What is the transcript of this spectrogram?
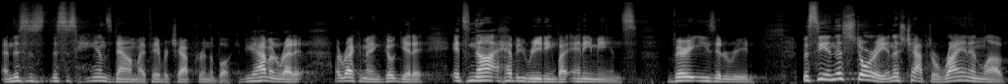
And this is, this is hands down my favorite chapter in the book. If you haven't read it, I recommend go get it. It's not heavy reading by any means, very easy to read. But see, in this story, in this chapter, Ryan in Love,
